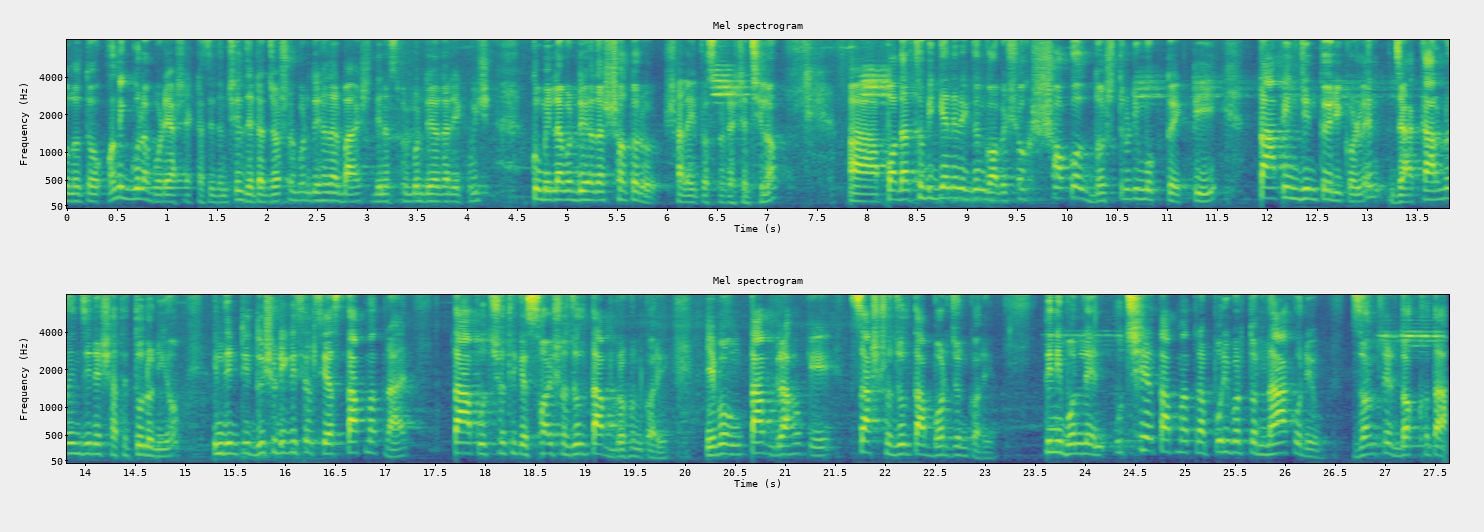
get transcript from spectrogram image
মূলত অনেকগুলো বোর্ডে আসা একটা সৃজনশীল, যেটা যশোর বোর্ড দুই হাজার বাইশ, দিনাজপুর বোর্ড দুই হাজার একুশ, কুমিল্লা বোর্ড দুই হাজার সতেরো সালে এই প্রশ্নটা এসেছিল। পদার্থবিজ্ঞানের একজন গবেষক সকল দোষ ত্রুটি মুক্ত একটি তাপ ইঞ্জিন তৈরি করলেন, যা কার্নো ইঞ্জিনের সাথে তুলনীয়। ইঞ্জিনটি দুশো ডিগ্রি সেলসিয়াস তাপমাত্রায় তাপ উৎস থেকে ছয়শো জুল তাপ গ্রহণ করে এবং তাপ গ্রাহকে চারশো জুল তাপ বর্জন করে। তিনি বললেন, উৎসের তাপমাত্রা পরিবর্তন না করেও যন্ত্রের দক্ষতা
